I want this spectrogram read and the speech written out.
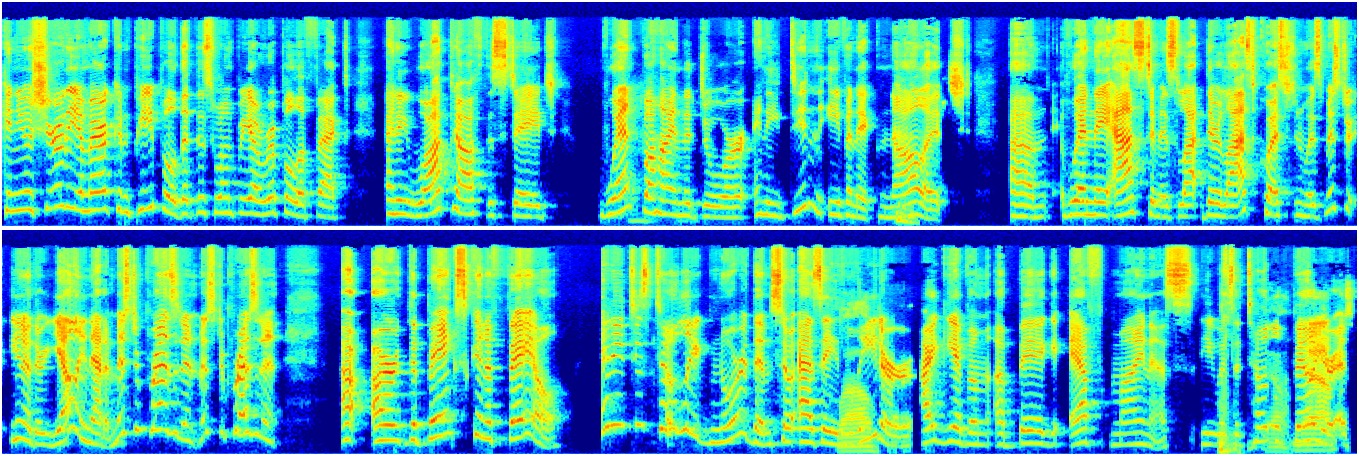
Can you assure the american people that this won't be a ripple effect? And he walked off the stage went behind the door and he didn't even acknowledge um, when they asked him his la- their last question was mr you know they're yelling at him mr president mr president are, are the banks going to fail and he just totally ignored them so as a wow. leader i give him a big f minus he was a total yeah, failure yeah. as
